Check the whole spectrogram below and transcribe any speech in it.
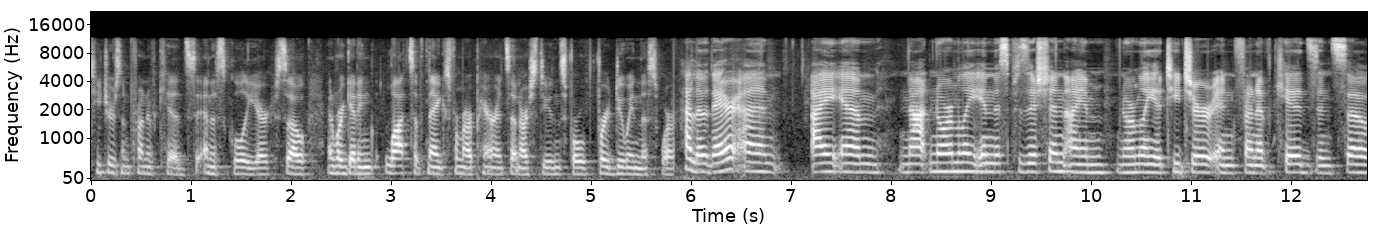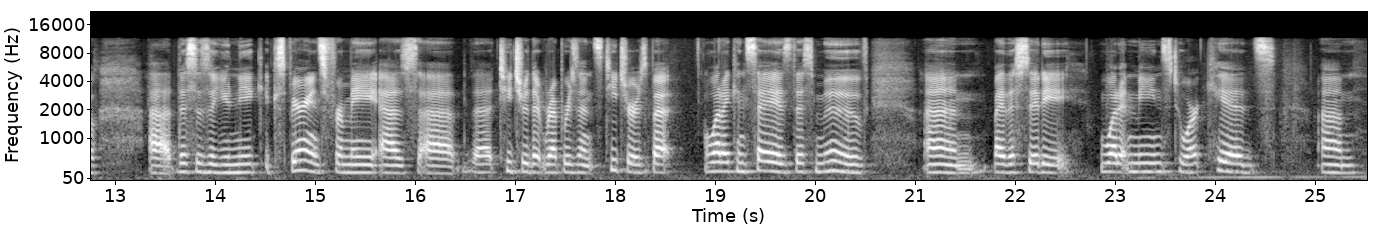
teachers in front of kids and a school year. So, and we're getting lots of thanks from our parents and our students for, for doing this work. Hello there. Um, I am not normally in this position. I am normally a teacher in front of kids, and so uh, this is a unique experience for me as uh, the teacher that represents teachers. But what I can say is this move um, by the city, what it means to our kids, um,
